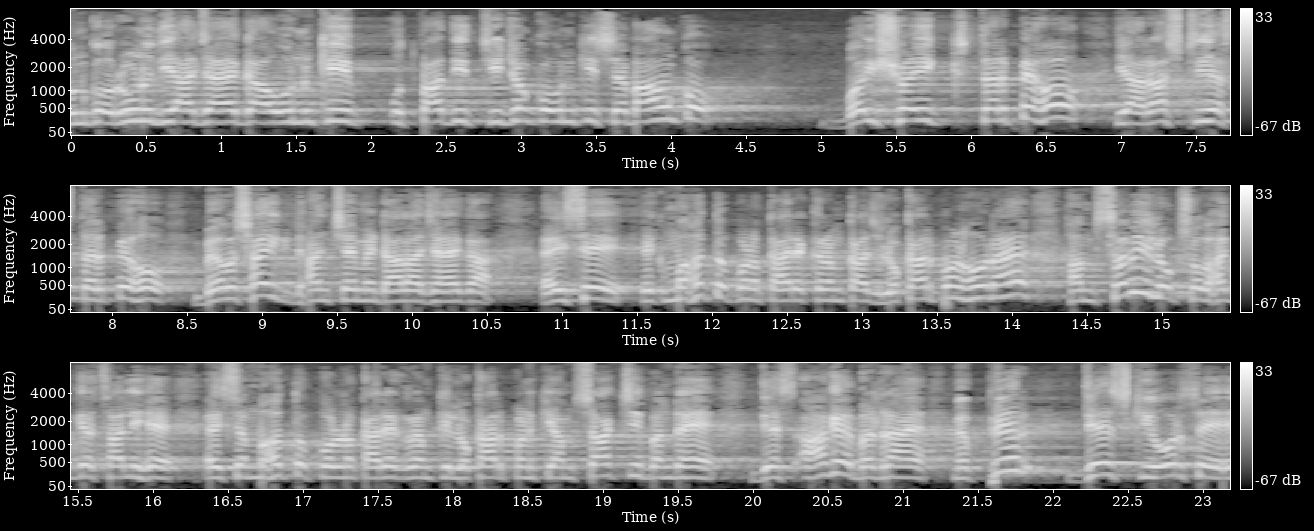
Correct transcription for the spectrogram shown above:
उनको ऋण दिया जाएगा, उनकी उत्पादित चीज़ों को, उनकी सेवाओं को। वैश्विक स्तर पे हो या राष्ट्रीय स्तर पे हो, व्यवसायिक ढांचे में डाला जाएगा। ऐसे एक महत्वपूर्ण कार्यक्रम का आज लोकार्पण हो रहा है। हम सभी लोग सौभाग्यशाली है। ऐसे महत्वपूर्ण कार्यक्रम के लोकार्पण की हम साक्षी बन रहे हैं। देश आगे बढ़ रहा है। मैं फिर देश की ओर से,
